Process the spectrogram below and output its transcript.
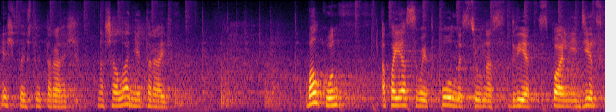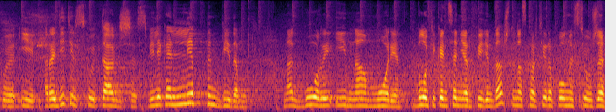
Я считаю, что это рай. Наша Алания – это рай. Балкон опоясывает полностью у нас две спальни, детскую и родительскую, также с великолепным видом на горы и на море. Блоки кондиционеров видим, да, что у нас квартира полностью уже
